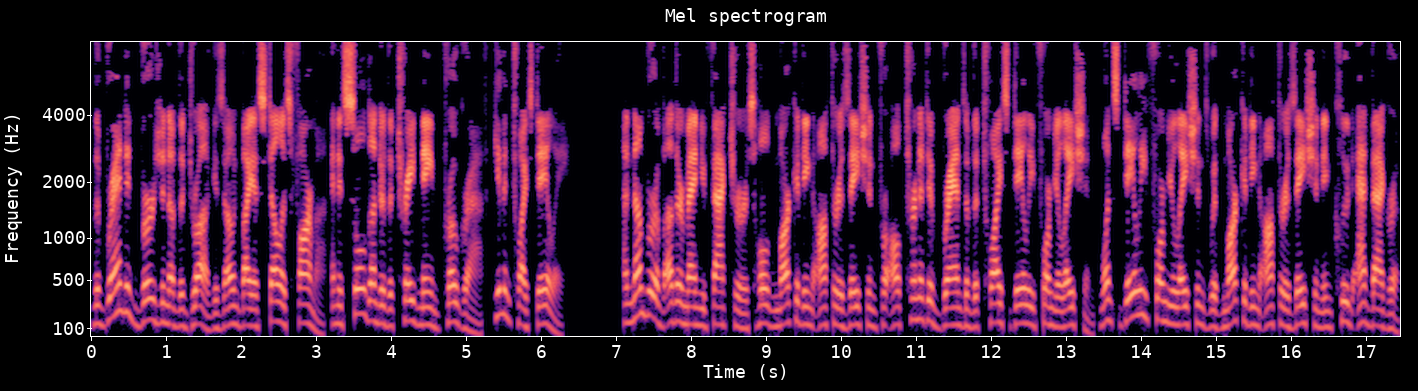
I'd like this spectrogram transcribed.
The branded version of the drug is owned by Astellas Pharma, and is sold under the trade name Prograf, given twice daily. A number of other manufacturers hold marketing authorization for alternative brands of the twice-daily formulation. Once-daily formulations with marketing authorization include Advagraf,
